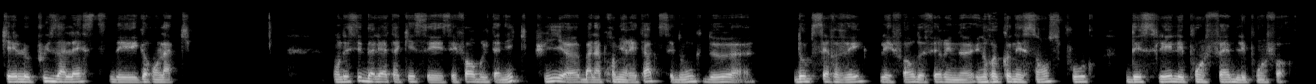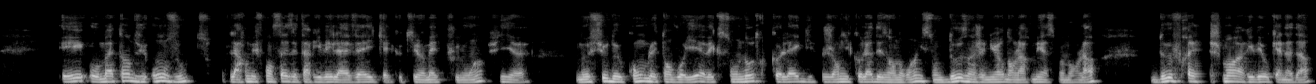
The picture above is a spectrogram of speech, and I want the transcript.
qui est le plus à l'est des Grands Lacs on décide d'aller attaquer ces, forts britanniques. Puis euh, bah, la première étape, c'est donc de euh, d'observer les forts, de faire une, reconnaissance pour déceler les points faibles, les points forts. Et au matin du 11 août, l'armée française est arrivée la veille quelques kilomètres plus loin, puis euh, Monsieur de Comble est envoyé avec son autre collègue Jean-Nicolas Desandroins. Ils sont deux ingénieurs dans l'armée à ce moment-là, deux fraîchement arrivés au Canada.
